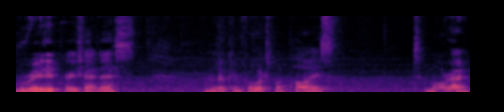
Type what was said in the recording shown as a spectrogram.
Really appreciate this. I'm looking forward to my pies tomorrow.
